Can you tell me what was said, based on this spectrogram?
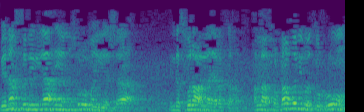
بنصر الله ينصر من يشاء இந்த சுறா அல்ல இறக்கிறான் அல்லாஹ் சொல்றா ஒலிபத்து ரோம்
